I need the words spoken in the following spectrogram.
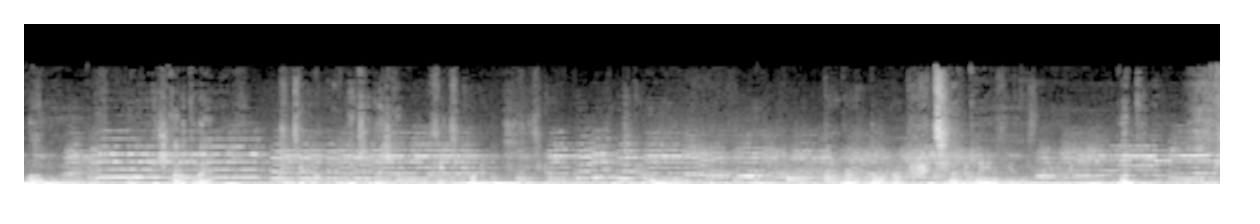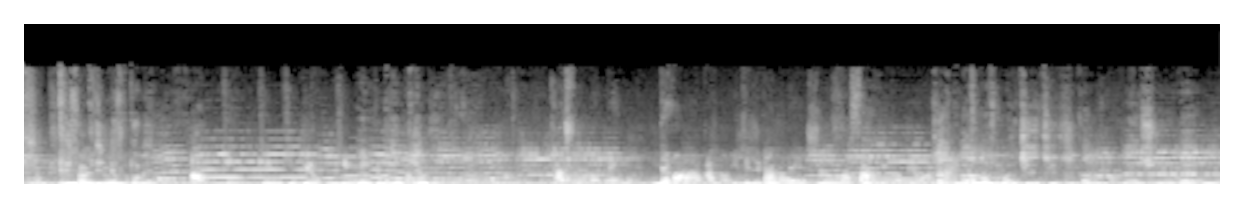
まああのフジカルトレーニング。フジカル？フジカル。フジカル。などんな感じの練習ですかなんていうんだろう筋筋力トレーニングあ筋筋力筋肉筋肉とか多少えではあの1時間の練習はさっきとではない、うん、あのその1日1時間の練習で、うん、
